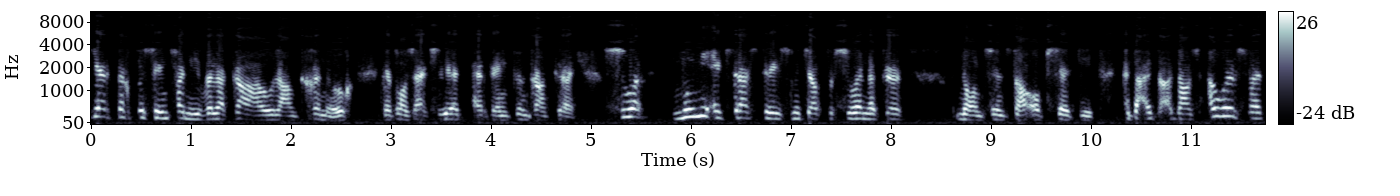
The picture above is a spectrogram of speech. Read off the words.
40% van huwelike hou lank genoeg dat ons actually erkenning kan kry. So moenie ekstra stres met jou persoonlike nonsens daarop sit nie. Daar's da, ouers wat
